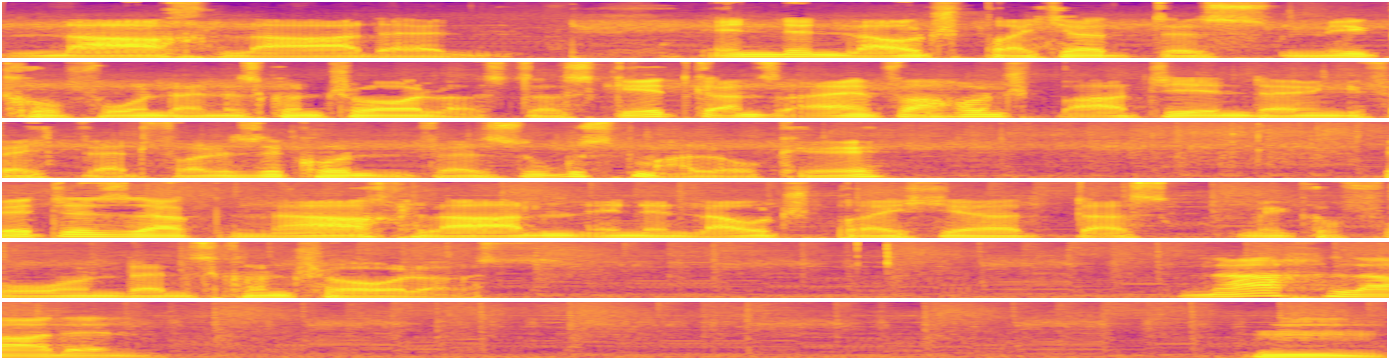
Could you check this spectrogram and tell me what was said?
Nachladen in den Lautsprecher des Mikrofons deines Controllers. Das geht ganz einfach und spart dir in deinem Gefecht wertvolle Sekunden. Versuch's mal, okay? Bitte sag Nachladen in den Lautsprecher das Mikrofon deines Controllers. Nachladen. Hm,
